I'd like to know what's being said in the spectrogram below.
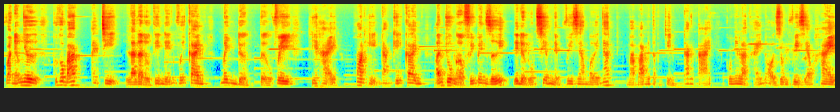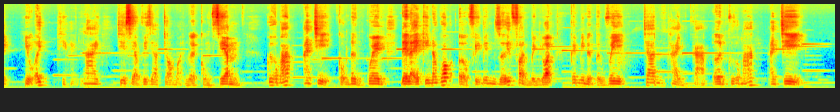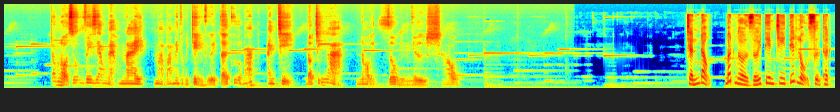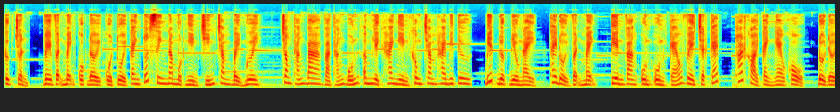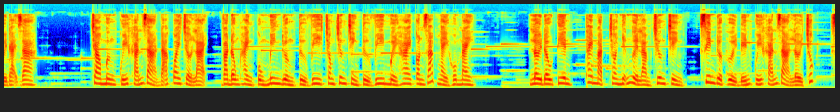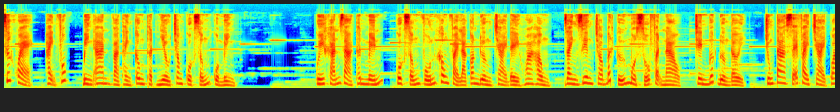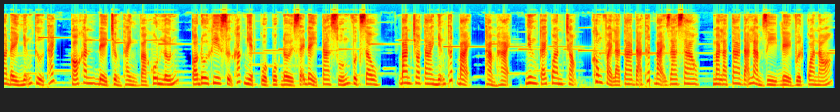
Và nếu như quý cô bác, anh chị là lần đầu tiên đến với kênh Minh Đường Tử Vi thì hãy hoan hỷ đăng ký kênh, ấn chuông ở phía bên dưới để được đón xem những video mới nhất mà 30 tập trình đăng tải cũng như là thấy nội dung video hay, hữu ích thì hãy like, chia sẻ video cho mọi người cùng xem. Quý cô bác, anh chị cũng đừng quên để lại ý kiến đóng góp ở phía bên dưới phần bình luận kênh Minh Đường Tử Vi chân thành cảm ơn quý cô bác, anh chị. Trong nội dung video ngày hôm nay mà ba biên tổng trình gửi tới quý cô bác, anh chị đó chính là nội dung như sau. Chấn động, bất ngờ giới tiên tri tiết lộ sự thật cực chuẩn về vận mệnh cuộc đời của tuổi canh tuất sinh năm 1970. Trong tháng 3 và tháng 4 âm lịch 2024, biết được điều này, thay đổi vận mệnh, tiền vàng ùn ùn kéo về chật két, thoát khỏi cảnh nghèo khổ, đổi đời đại gia. Chào mừng quý khán giả đã quay trở lại và đồng hành cùng Minh Đường Tử Vi trong chương trình Tử Vi 12 con giáp ngày hôm nay. Lời đầu tiên, thay mặt cho những người làm chương trình, xin được gửi đến quý khán giả lời chúc sức khỏe, hạnh phúc, bình an và thành công thật nhiều trong cuộc sống của mình. Quý khán giả thân mến, cuộc sống vốn không phải là con đường trải đầy hoa hồng, dành riêng cho bất cứ một số phận nào trên bước đường đời chúng ta sẽ phải trải qua đầy những thử thách, khó khăn để trưởng thành và khôn lớn. Có đôi khi sự khắc nghiệt của cuộc đời sẽ đẩy ta xuống vực sâu, ban cho ta những thất bại, thảm hại. Nhưng cái quan trọng không phải là ta đã thất bại ra sao, mà là ta đã làm gì để vượt qua nó.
